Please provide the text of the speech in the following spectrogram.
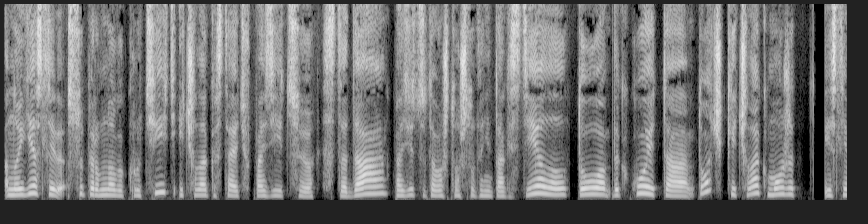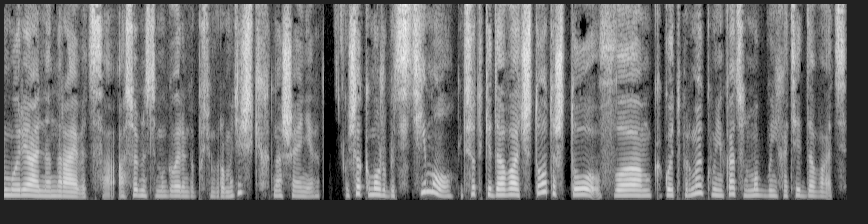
Но если супер много крутить и человека ставить в позицию стыда, позицию того, что он что-то не так сделал, то до какой-то точки человек может если ему реально нравится, особенно если мы говорим, допустим, в романтических отношениях, у человека может быть стимул все-таки давать что-то, что в какой-то прямой коммуникации он мог бы не хотеть давать.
